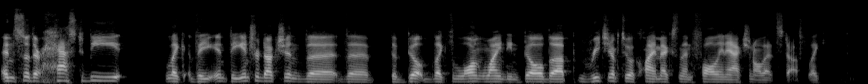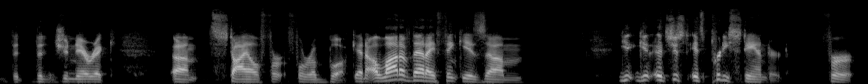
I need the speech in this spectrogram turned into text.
and so there has to be like the the introduction, the the the build, like the long winding build up, reaching up to a climax, and then falling action, all that stuff, like the the generic um, style for for a book, and a lot of that I think is um, it's just it's pretty standard for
